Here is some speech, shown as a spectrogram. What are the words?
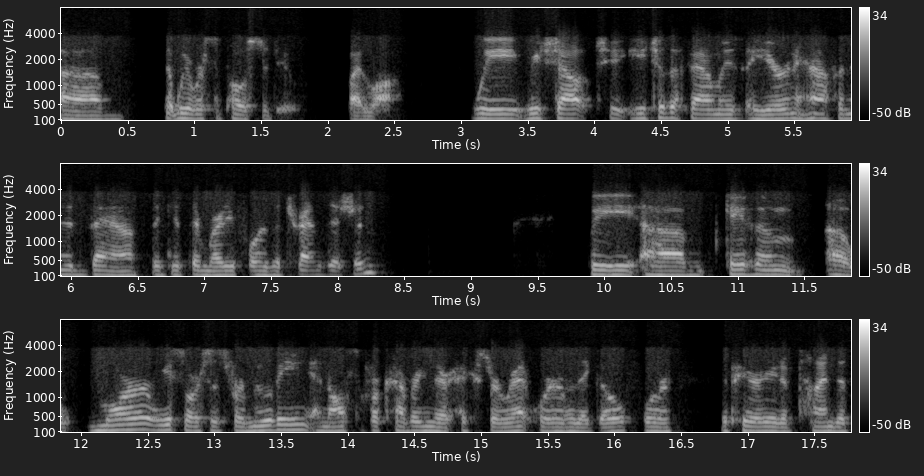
um, that we were supposed to do by law. We reached out to each of the families a year and a half in advance to get them ready for the transition. We um, gave them uh, more resources for moving and also for covering their extra rent wherever they go for the period of time that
